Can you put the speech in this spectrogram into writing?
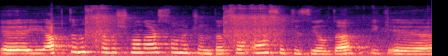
E, yaptığımız çalışmalar sonucunda son 18 yılda e,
